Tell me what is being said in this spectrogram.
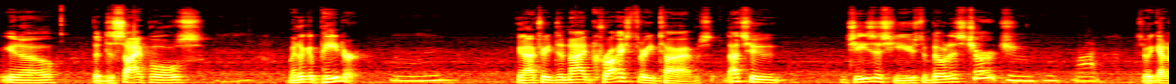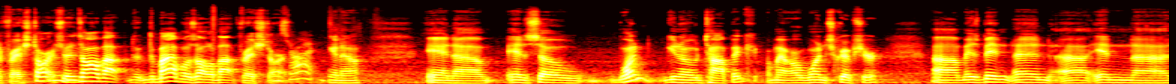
You know, the disciples. I mean, look at Peter. Mm-hmm. You know, after he denied Christ three times, that's who Jesus used to build his church. right So he got a fresh start. So it's all about the the Bible is all about fresh start. That's right. You know, and um, and so one you know topic I mean, or one scripture um, has been in uh, in uh,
